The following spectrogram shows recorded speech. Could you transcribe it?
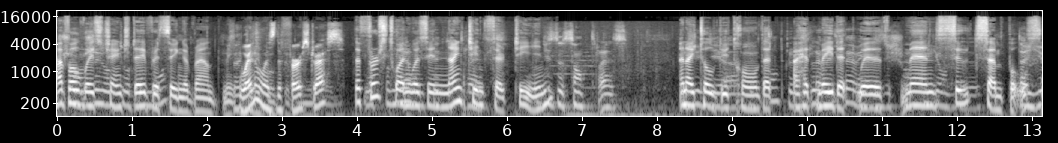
I've always changed everything around me. When was the first dress? The first one was in 1913. And I told Dutronc that I had made it with men's suit samples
